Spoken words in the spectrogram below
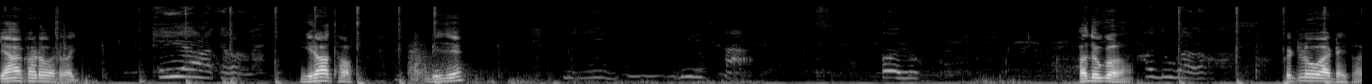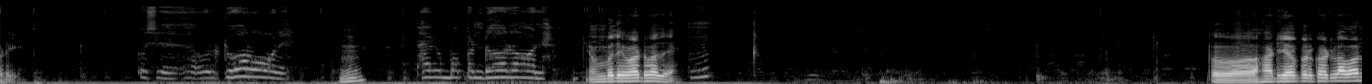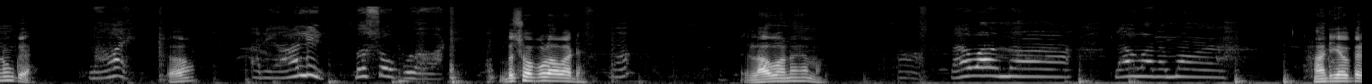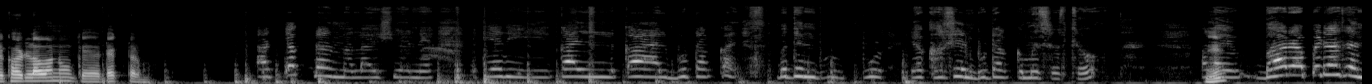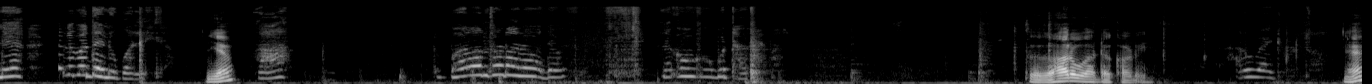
ક્યાં ખડવાટ વાગ્યું હીરાથળ બીજે? હદુગળો. કેટલું વાટે ખડી? એમ બધે વાટવા જાય? તો હાંડિયા પર ખડ લાવવાનું કે? તો? બસો પુળા વાટી. બસો પોળા વાટે? હા. એમાં? લાવવાના લાવવાનામાં. હાંડિયા ઉપર ખડ લાવવાનું કે ટ્રેક્ટરમાં? આ ટ્રેક્ટરમાં લાવીશું અને કેરી કાલ કાલ બુટા કાલ બધે એક હશે ને બુટા કમસ છો હે? પડ્યા છે ને એટલે બધાને એમ? હા. ભરવાનું થોડા રહેવા દેવા ને કહું કહું બઠા થાય તો સારું વાટે ખડી હે?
